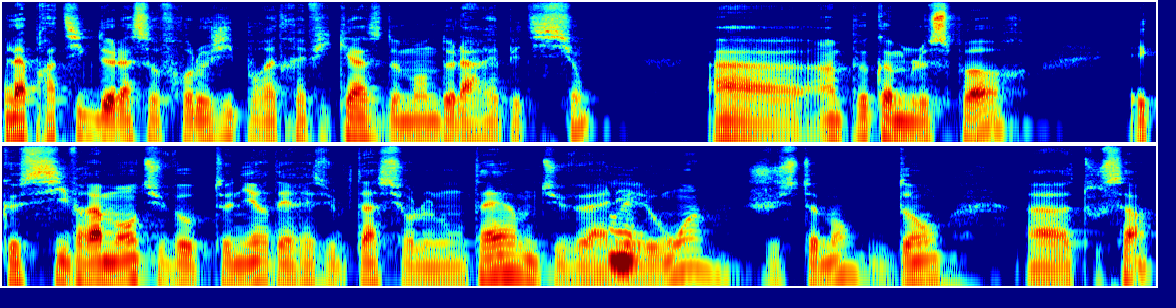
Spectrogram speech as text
la pratique de la sophrologie, pour être efficace, demande de la répétition, euh, un peu comme le sport. et que si vraiment tu veux obtenir des résultats sur le long terme, tu veux aller loin justement dans euh, tout ça,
